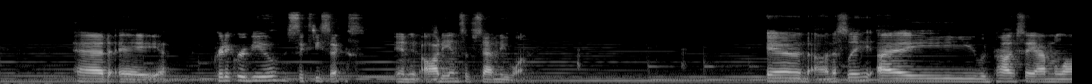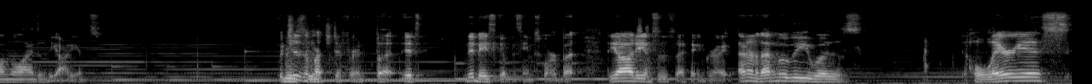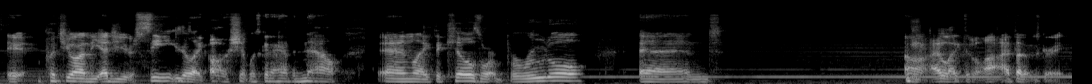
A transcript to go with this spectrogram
had a critic review 66 and an audience of 71. And honestly, I would probably say I'm along the lines of the audience. Which Me isn't too. much different, but it's they basically have the same score, but the audience is I think right. I don't know, that movie was hilarious. It put you on the edge of your seat. You're like, oh shit, what's gonna happen now? And like the kills were brutal and uh, I liked it a lot. I thought it was great.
